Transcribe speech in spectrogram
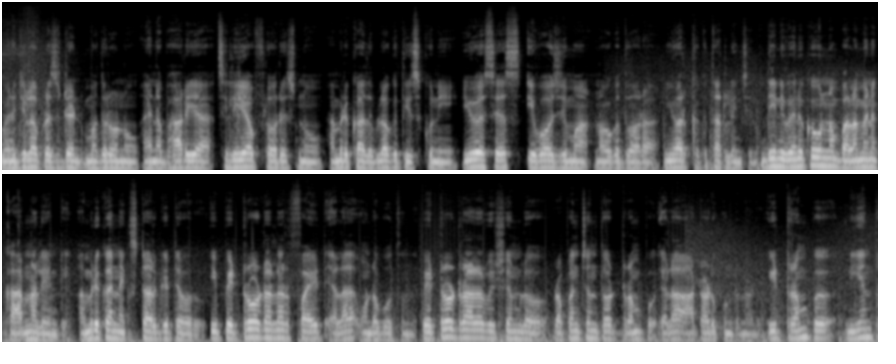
వెనుజులా ప్రెసిడెంట్ మదురోను ఆయన భార్య సిలియా ఫ్లోరెస్ను అమెరికా అదుపులోకి తీసుకుని యుఎస్ఎస్ ఇవోజిమా నౌక ద్వారా న్యూయార్క్కు తరలించింది. దీని వెనుక ఉన్న బలమైన కారణాలేంటి? అమెరికా నెక్స్ట్ టార్గెట్ ఎవరు? ఈ పెట్రో డాలర్ ఫైట్ ఎలా ఉండబోతుంది? పెట్రో డాలర్ విషయంలో ప్రపంచంతో ట్రంప్ ఎలా ఆట ఆడుకుంటున్నాడు ఈ ట్రంప్ నియంత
